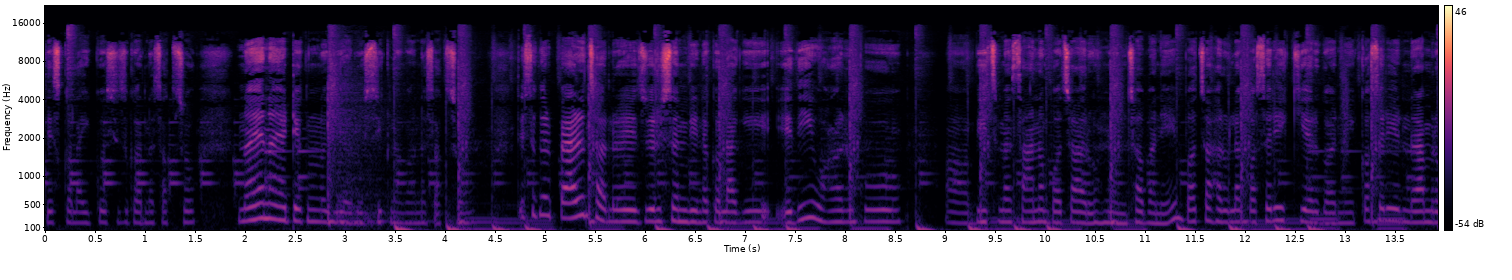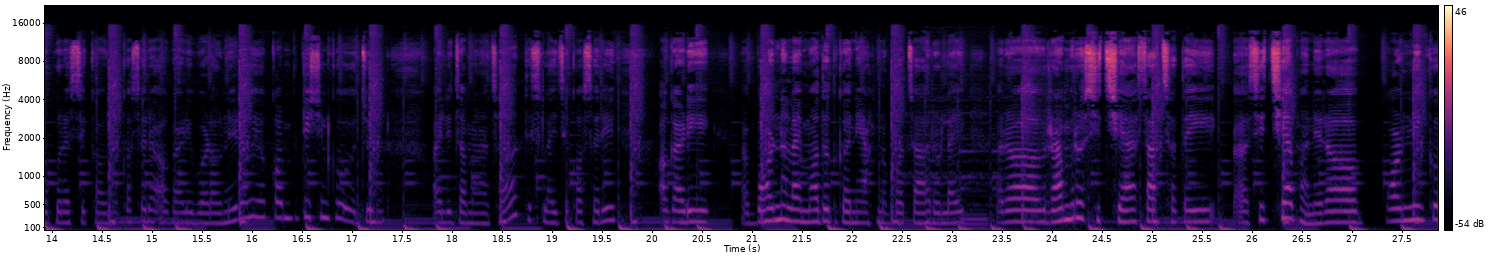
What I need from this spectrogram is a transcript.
त्यसको लागि कोसिस गर्न सक्छौँ। नयाँ नयाँ टेक्नोलोजीहरू सिक्न गर्न सक्छौँ। त्यसै गरी प्यारेन्ट्सहरूले एजुकेसन लिनको लागि यदि उहाँहरूको बिचमा सानो बच्चाहरू हुनुहुन्छ भने बच्चाहरूलाई कसरी केयर गर्ने कसरी राम्रो कुरा सिकाउने कसरी अगाडि बढाउने र यो कम्पिटिसनको जुन अहिले जमाना छ त्यसलाई चाहिँ कसरी अगाडि बढ्नलाई मद्दत गर्ने आफ्नो बच्चाहरूलाई र राम्रो शिक्षा साथसाथै शिक्षा भनेर पढ्नेको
